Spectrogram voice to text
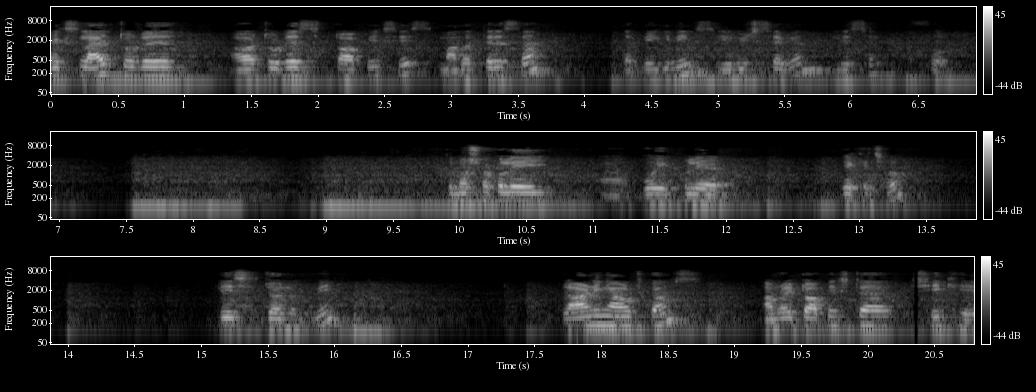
Next slide today our today's topics is mother Teresa the beginnings unit seven lesson four তোমরা সকলেই বই খুলে রেখেছো please join with me learning outcomes আমরা এই টপিক্সটা শিখে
